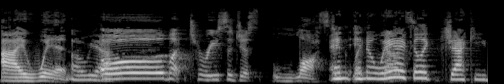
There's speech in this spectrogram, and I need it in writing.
I win. Oh, yeah. Oh, but Teresa just lost it. and Like, in a way I feel like Jackie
